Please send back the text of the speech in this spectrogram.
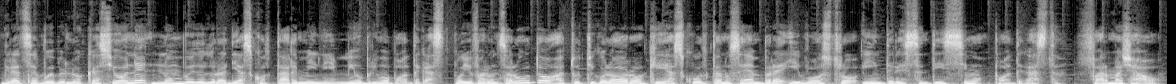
Grazie a voi per l'occasione, non vedo l'ora di ascoltarmi nel mio primo podcast. Voglio fare un saluto a tutti coloro che ascoltano sempre il vostro interessantissimo podcast. Farma ciao!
